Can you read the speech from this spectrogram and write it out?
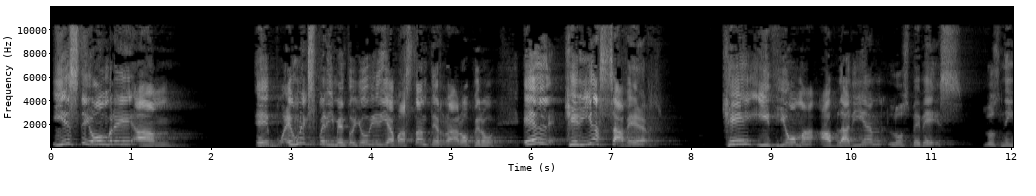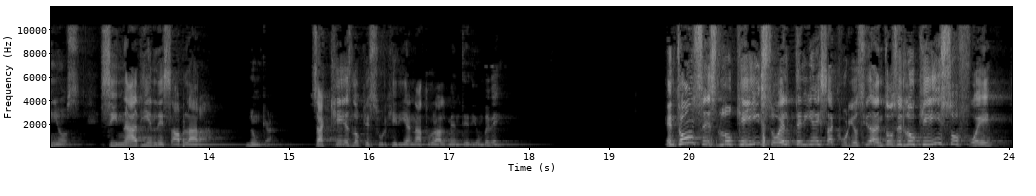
Y este hombre, es un experimento yo diría bastante raro, pero él quería saber qué idioma hablarían los bebés, los niños, si nadie les hablara nunca. O sea, ¿qué es lo que surgiría naturalmente de un bebé? Entonces, lo que hizo, él tenía esa curiosidad. Entonces, lo que hizo fue,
